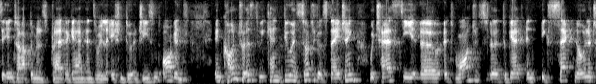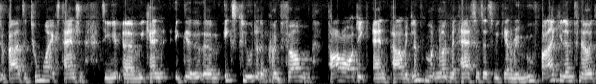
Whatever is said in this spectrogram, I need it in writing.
the intra-abdominal spread again, and the relation to adjacent organs. In contrast, we can do a surgical staging, which has the uh, advantage uh, to get an exact knowledge about the tumor extension. The, uh, we can uh, um, exclude or confirm para-aortic and pelvic lymph node metastasis. We can remove bulky lymph nodes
